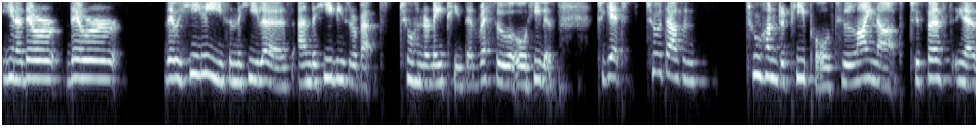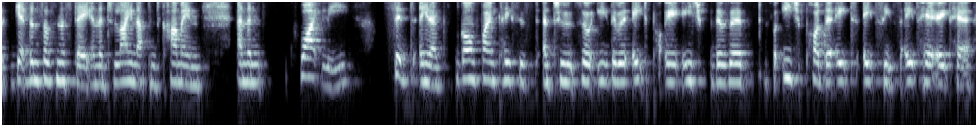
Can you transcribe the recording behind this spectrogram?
you know there were there were there were healies and the healers and the healies were about 280 the rest were all healers. To get 2,200 people to line up to first you know get themselves in a state and then to line up and come in and then quietly sit you know go and find places and to so there were eight each there was a for each pod there eight eight seats eight here eight here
